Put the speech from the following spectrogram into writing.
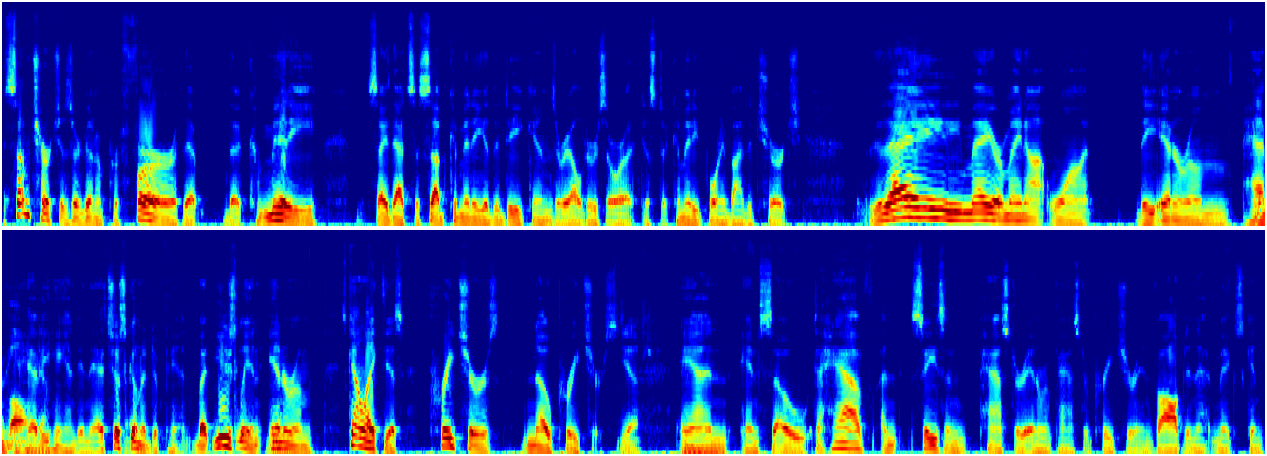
some churches are going to prefer that the committee, say that's a subcommittee of the deacons or elders or just a committee appointed by the church, they may or may not want the interim having a heavy yeah. hand in that. It's just yeah. going to depend. But usually an interim, it's kind of like this. Preachers no preachers. Yes. And and so to have a seasoned pastor, interim pastor, preacher involved in that mix can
